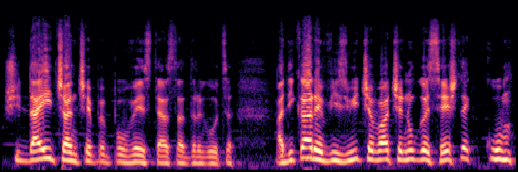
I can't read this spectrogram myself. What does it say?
Și de aici începe povestea asta drăguță. Adică a revizuit ceva ce nu găsește, cum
